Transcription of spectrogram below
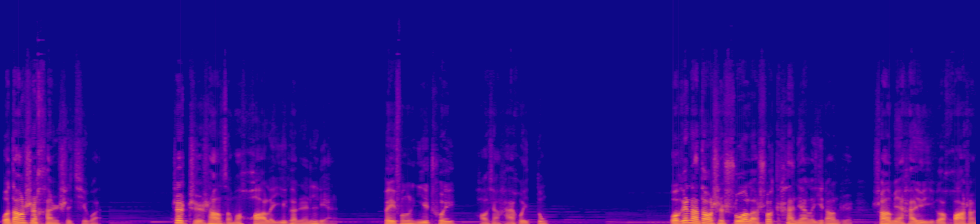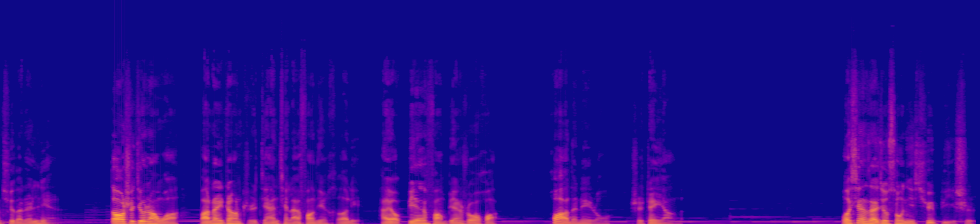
我当时很是奇怪，这纸上怎么画了一个人脸？被风一吹，好像还会动。我跟那道士说了，说看见了一张纸，上面还有一个画上去的人脸。道士就让我把那张纸捡起来放进河里，还要边放边说话。画的内容是这样的：我现在就送你去比试，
